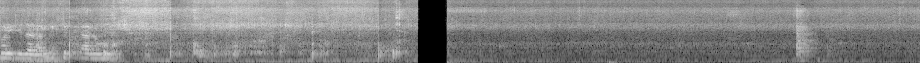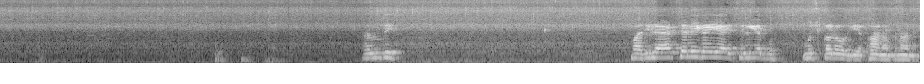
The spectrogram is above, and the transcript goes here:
थोड़ी सी ज़रा मिर्च भी डालूँगी हल्दी हमारी लाइट चली गई है इसलिए अब मुश्किल हो गई है खाना बनाने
